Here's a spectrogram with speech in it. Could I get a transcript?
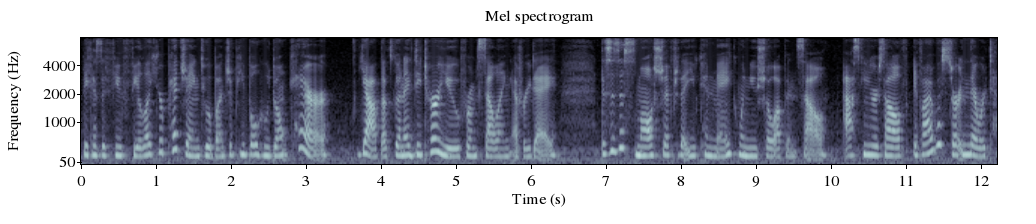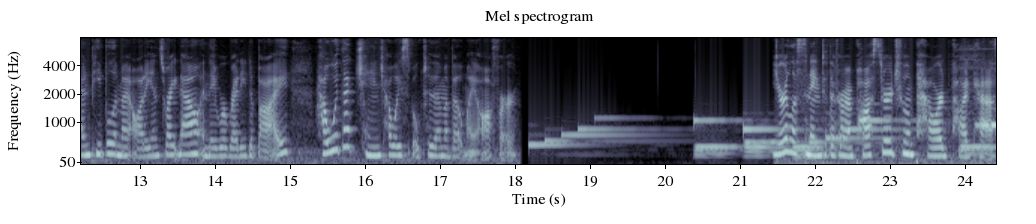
Because if you feel like you're pitching to a bunch of people who don't care, yeah, that's going to deter you from selling every day. This is a small shift that you can make when you show up and sell. Asking yourself, if I was certain there were 10 people in my audience right now and they were ready to buy, how would that change how I spoke to them about my offer? You're listening to the From Imposter to Empowered podcast.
